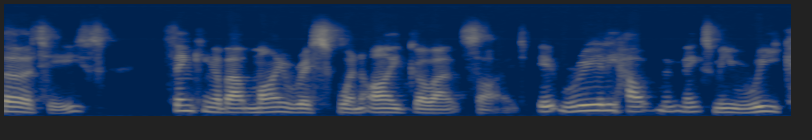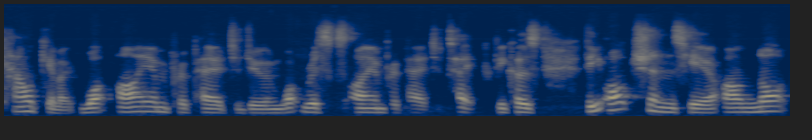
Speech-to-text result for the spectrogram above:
30s thinking about my risk when i go outside. It really help, it makes me recalculate what i am prepared to do and what risks i am prepared to take because the options here are not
